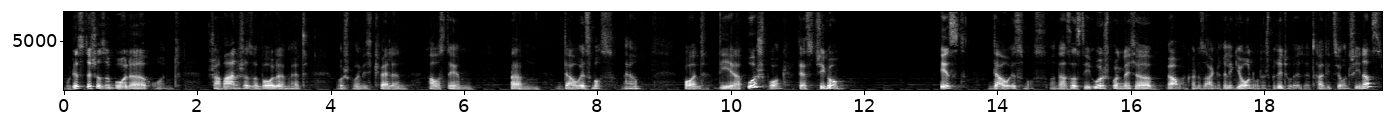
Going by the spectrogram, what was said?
buddhistische Symbole und schamanische Symbole mit ursprünglich Quellen aus dem ähm, Daoismus. Ja? Und der Ursprung des Qigong ist Daoismus. Und das ist die ursprüngliche, ja, man könnte sagen, Religion oder spirituelle Tradition Chinas,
